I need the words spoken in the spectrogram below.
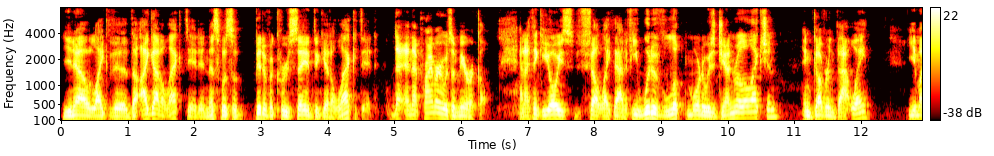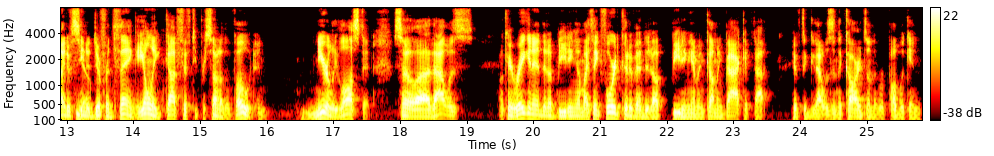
you know, like the the I got elected, and this was a bit of a crusade to get elected, that, and that primary was a miracle. And I think he always felt like that. If he would have looked more to his general election and governed that way, you might have seen yeah. a different thing. He only got fifty percent of the vote, and nearly lost it. So uh, that was okay. Reagan ended up beating him. I think Ford could have ended up beating him and coming back if that if the, that was in the cards on the Republican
